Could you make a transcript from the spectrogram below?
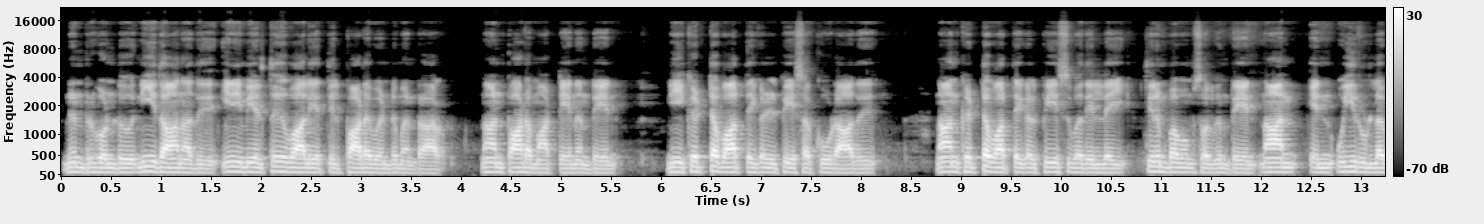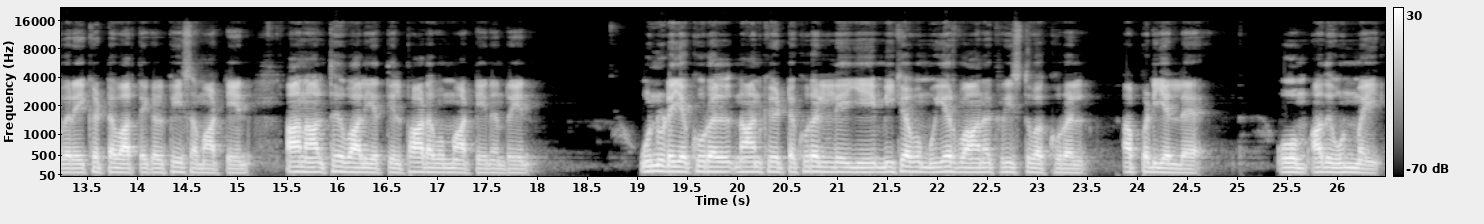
நின்று கொண்டு நீதான் அது. இனிமேல் தேவாலயத்தில் பாட வேண்டும் என்றார். நான் பாட மாட்டேன் என்றேன். நீ கெட்ட வார்த்தைகள் பேசக்கூடாது. நான் கெட்ட வார்த்தைகள் பேசுவதில்லை திரும்பவும் சொல்கின்றேன். நான் என் உயிருள்ளவரை கெட்ட வார்த்தைகள் பேச மாட்டேன் ஆனால் தேவாலயத்தில் பாடவும் மாட்டேன் என்றேன். உன்னுடைய குரல் நான் கேட்ட குரலிலேயே மிகவும் உயர்வான கிறிஸ்துவ குரல். அப்படியல்ல. ஓம் அது உண்மை.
